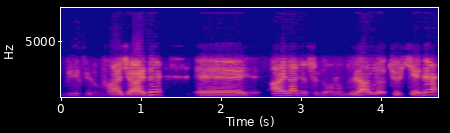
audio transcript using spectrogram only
büyük bir faciaydı. E, aylarca sürdü onun duyarlılığı Türkiye'de.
